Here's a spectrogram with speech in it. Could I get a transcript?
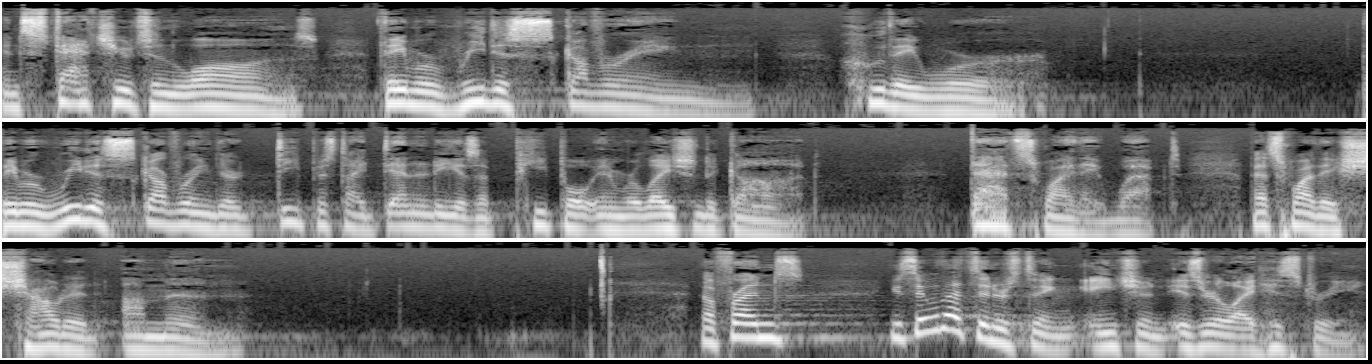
and statutes and laws, they were rediscovering who they were. They were rediscovering their deepest identity as a people in relation to God. That's why they wept. That's why they shouted, Amen. Now, friends, you say, well, that's interesting, ancient Israelite history.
